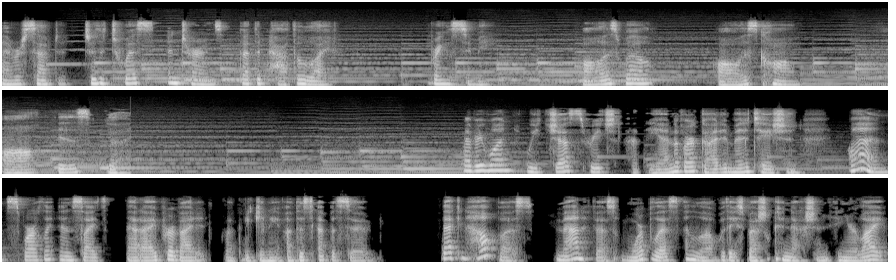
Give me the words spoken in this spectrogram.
and receptive to the twists and turns that the path of life brings to me. All is well, all is calm, all is good. Everyone, we just reached at the end of our guided meditation and sparkling insights that I provided at the beginning of this episode that can help us manifest more bliss and love with a special connection in your life.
